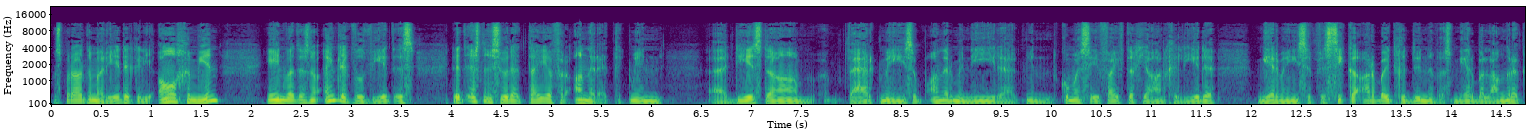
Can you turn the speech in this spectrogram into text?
Ons praat nou maar redelik in die algemeen en wat ons nou eintlik wil weet is dit is nou so dat tye verander het. Ek meen uh deesdae werk mense op ander maniere. Ek meen kom ons sê 50 jaar gelede meer mense fisieke arbeid gedoen. Dit was meer belangrik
